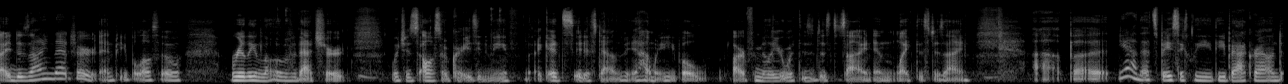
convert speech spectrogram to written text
I designed that shirt and people also really love that shirt, which is also crazy to me. Like it's it astounds me how many people are familiar with this, this design and like this design. Uh, but yeah, that's basically the background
